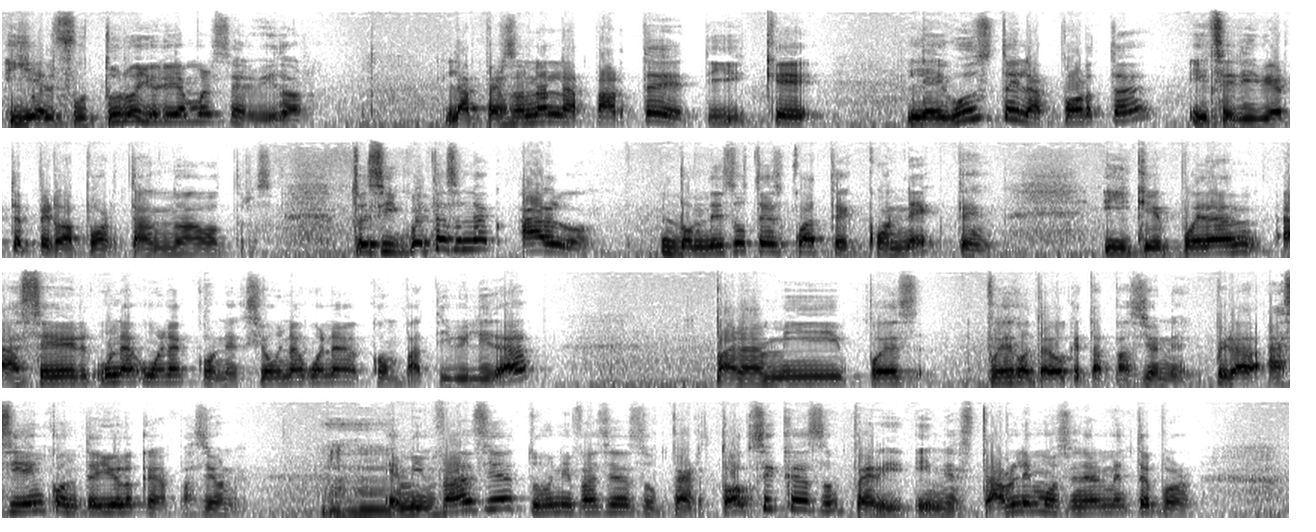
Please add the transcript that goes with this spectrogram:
y el futuro yo le llamo el servidor, la persona, la parte de ti que le gusta y le aporta y se divierte, pero aportando a otros. Entonces, si encuentras algo donde esos tres cuates conecten y que puedan hacer una buena conexión, una buena compatibilidad, para mí, pues, puedes encontrar algo que te apasione. Pero así encontré yo lo que me apasiona. En mi infancia tuve una infancia súper tóxica, súper inestable emocionalmente por,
